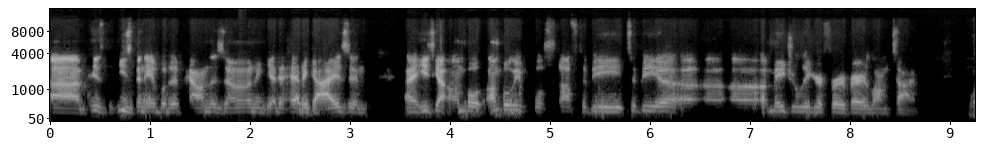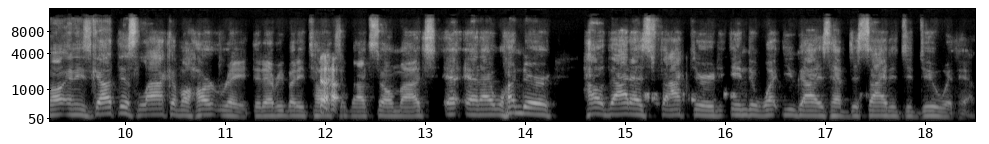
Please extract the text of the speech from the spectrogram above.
um, his, he's been able to pound the zone and get ahead of guys, and uh, he's got unbelievable stuff to be to be a, a, a major leaguer for a very long time. Well, and he's got this lack of a heart rate that everybody talks about so much. And I wonder how that has factored into what you guys have decided to do with him.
